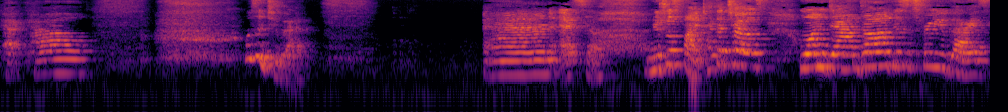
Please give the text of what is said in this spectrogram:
cat-cow. Wasn't too bad. And exhale. Neutral spine, tuck the toes. One down dog. This is for you guys.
